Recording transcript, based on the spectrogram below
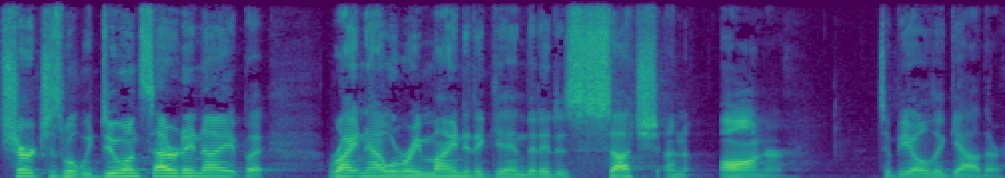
church is what we do on Saturday night. But right now, we're reminded again that it is such an honor to be able to gather,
